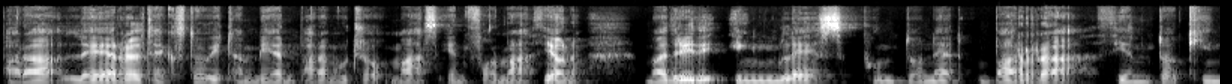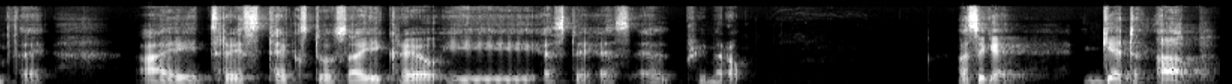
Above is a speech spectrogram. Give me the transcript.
para leer el texto y también para mucho más información. madridingles.net barra 115. Hay tres textos ahí, creo, y este es el primero. Así que, get up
